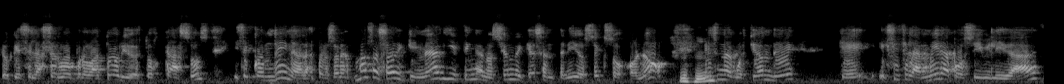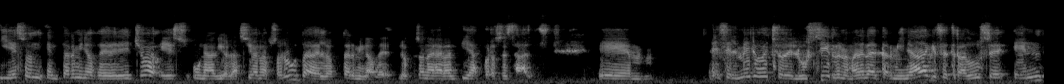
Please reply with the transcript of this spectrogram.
lo que es el acervo probatorio de estos casos y se condena a las personas, más allá de que nadie tenga noción de que hayan tenido sexo o no. Es una cuestión de que existe la mera posibilidad, y eso en, términos de derecho es una violación absoluta de los términos de lo que son las garantías procesales. Eh, es el mero hecho de lucir de una manera determinada que se traduce en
